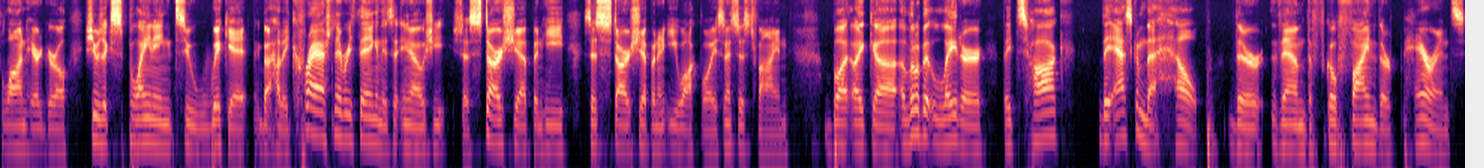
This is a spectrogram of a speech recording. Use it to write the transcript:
blonde haired girl, she was explaining to Wicket about how they crashed and everything. And they said, you know, she says starship and he says starship in an Ewok voice. And it's just fine. But like uh, a little bit later, they talk, they ask him to help their them to f- go find their parents.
